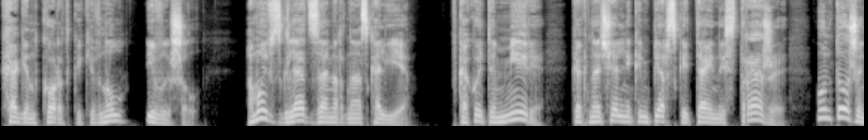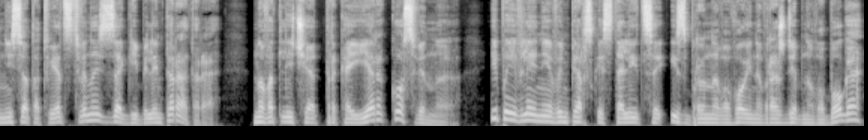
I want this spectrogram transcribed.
Хаген коротко кивнул и вышел. А мой взгляд замер на Аскалье. В какой-то мере, как начальник имперской тайной стражи, он тоже несет ответственность за гибель императора, но в отличие от Тракайера косвенную, и появление в имперской столице избранного воина враждебного бога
